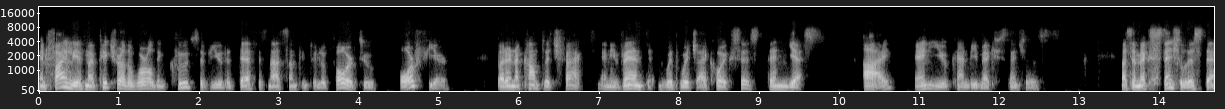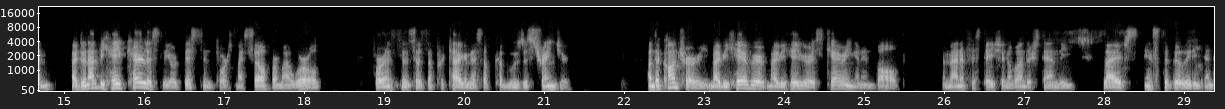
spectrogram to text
And finally, if my picture of the world includes the view that death is not something to look forward to or fear, but an accomplished fact, an event with which I coexist, then yes, I and you can be existentialists. As an existentialist, then, I do not behave carelessly or distant towards myself or my world, for instance, as the protagonist of Camus' Stranger. On the contrary, my behavior, my behavior is caring and involved, a manifestation of understanding life's instability and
